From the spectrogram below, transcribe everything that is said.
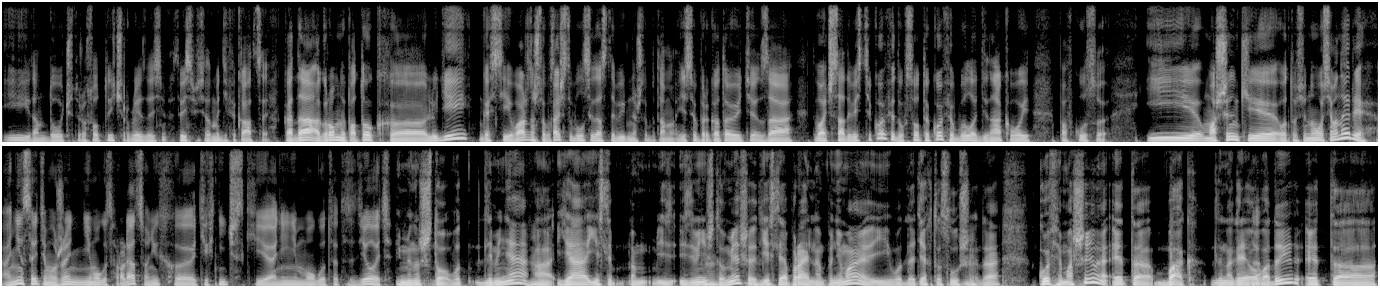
и там до 400 тысяч рублей в зависимости от модификации. Когда огромный поток э, людей, гостей, важно, чтобы качество было всегда стабильно, чтобы там, если вы приготовите за 2 часа 200 кофе, 200 кофе был одинаковый по вкусу. И машинки, вот, у новой Симонелли, они с этим уже не могут справляться, у них э, технически они не могут это сделать. Именно что? Вот для меня, mm-hmm. а, я, если, там, извини, mm-hmm. что вмешивает, mm-hmm. если я правильно понимаю, и вот для тех, кто слушает, mm-hmm. да, кофемашина — это бак для нагрева да? воды, это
